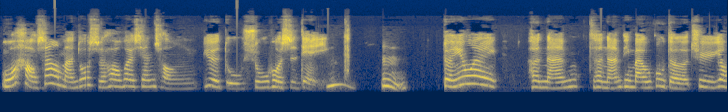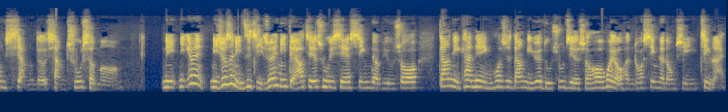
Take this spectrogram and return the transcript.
我好像蛮多时候会先从阅读书或是电影看，嗯，对，因为很难很难平白无故的去用想的想出什么。你你因为你就是你自己，所以你得要接触一些新的，比如说，当你看电影或是当你阅读书籍的时候，会有很多新的东西进来。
